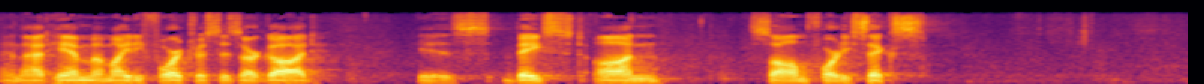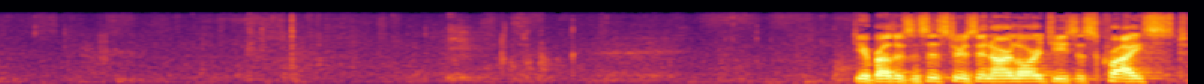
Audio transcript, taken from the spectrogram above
and that hymn, A Mighty Fortress is Our God, is based on Psalm 46. Dear brothers and sisters in our Lord Jesus Christ,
